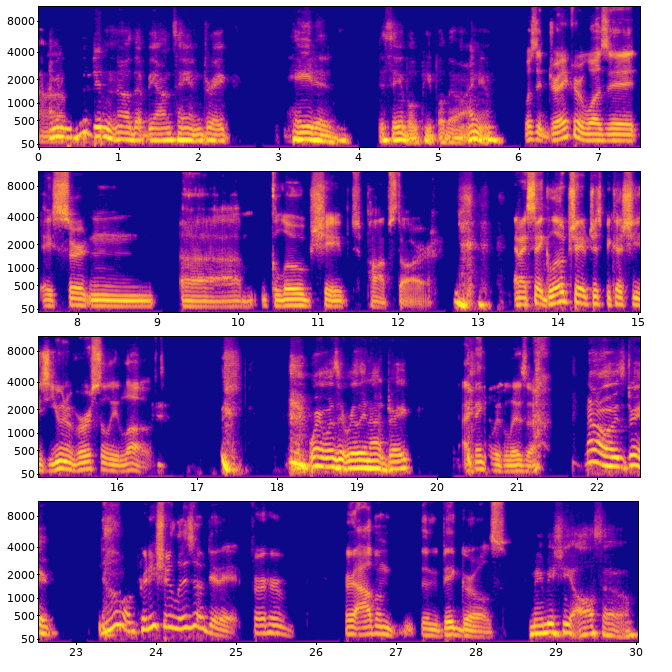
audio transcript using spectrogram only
uh, I mean, who didn't know that Beyonce and Drake hated disabled people, though? I knew. was it Drake or was it a certain um, globe shaped pop star? and I say globe shaped just because she's universally loved. Where was it really not Drake? I think it was Lizzo. No, it was Drake. No, I'm pretty sure Lizzo did it for her her album The Big Girls. Maybe she also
